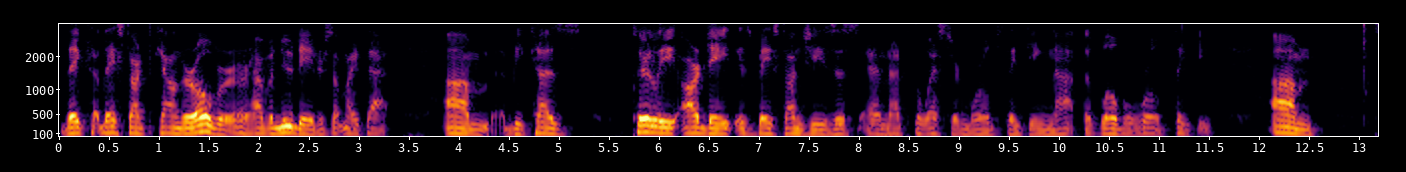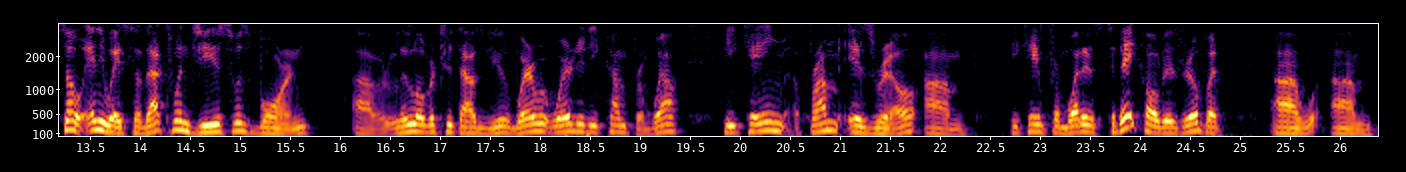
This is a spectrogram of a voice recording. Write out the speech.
they they start the calendar over or have a new date or something like that. Um, because clearly our date is based on Jesus, and that's the Western world's thinking, not the global world's thinking. Um, so anyway, so that's when Jesus was born uh, a little over 2000 years. Where, where did he come from? Well, he came from Israel. Um, he came from what is today called Israel, but, uh, um,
